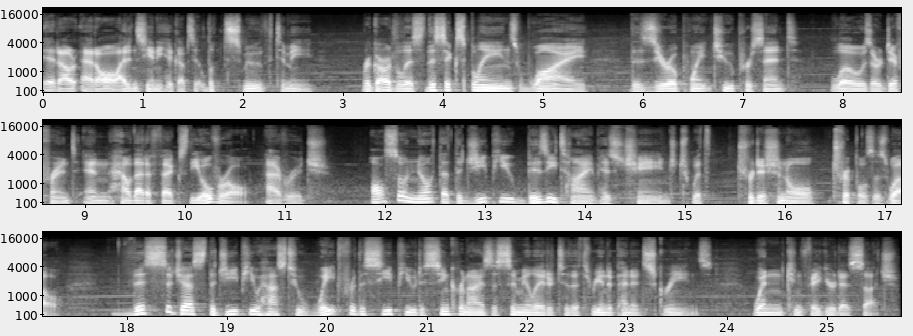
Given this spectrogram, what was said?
it at all. I didn't see any hiccups. It looked smooth to me. Regardless, this explains why the 0.2% lows are different and how that affects the overall average. Also note that the GPU busy time has changed with traditional triples as well. This suggests the GPU has to wait for the CPU to synchronize the simulator to the three independent screens when configured as such.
